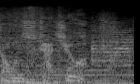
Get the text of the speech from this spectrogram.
stone statue.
